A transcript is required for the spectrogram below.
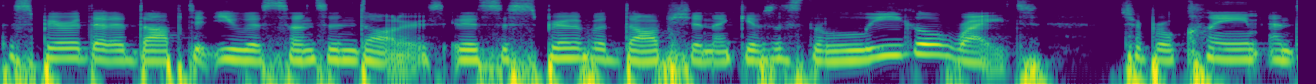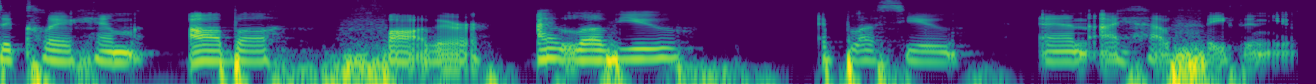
The spirit that adopted you as sons and daughters. It is the spirit of adoption that gives us the legal right to proclaim and declare him Abba, Father. I love you, I bless you, and I have faith in you.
